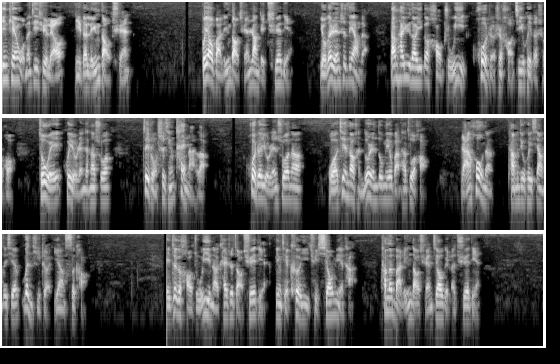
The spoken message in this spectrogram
今天我们继续聊你的领导权，不要把领导权让给缺点。有的人是这样的，当他遇到一个好主意或者是好机会的时候，周围会有人跟他说这种事情太难了，或者有人说呢，我见到很多人都没有把它做好，然后呢，他们就会像这些问题者一样思考，给这个好主意呢开始找缺点，并且刻意去消灭它。他们把领导权交给了缺点，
